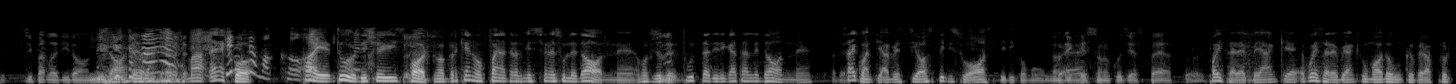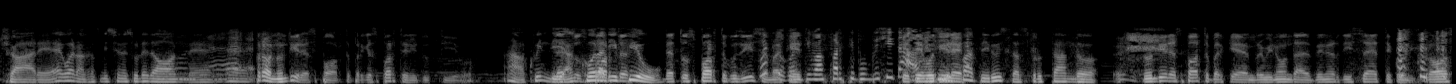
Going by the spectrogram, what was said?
si parla di donne. Donne. ma ecco, poi tu dicevi sport, ma perché non fai una trasmissione sulle donne? Proprio Sulle- tutta dedicata alle donne? Adesso- Sai quanti avresti ospiti su ospiti comunque? Non è eh? che sono così esperto. Poi sarebbe, anche, poi sarebbe anche un modo comunque per approcciare, eh guarda una trasmissione sulle donne. Donne. eh. Però non dire sport, perché sport è riduttivo. Ah, quindi Detto ancora sport- di più. Detto sport così sembra Questo che... continua a farti pubblicità. che devo Sì, dire- infatti lui sta sfruttando Non dire sport perché andremo in onda il venerdì 7 con Cross,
